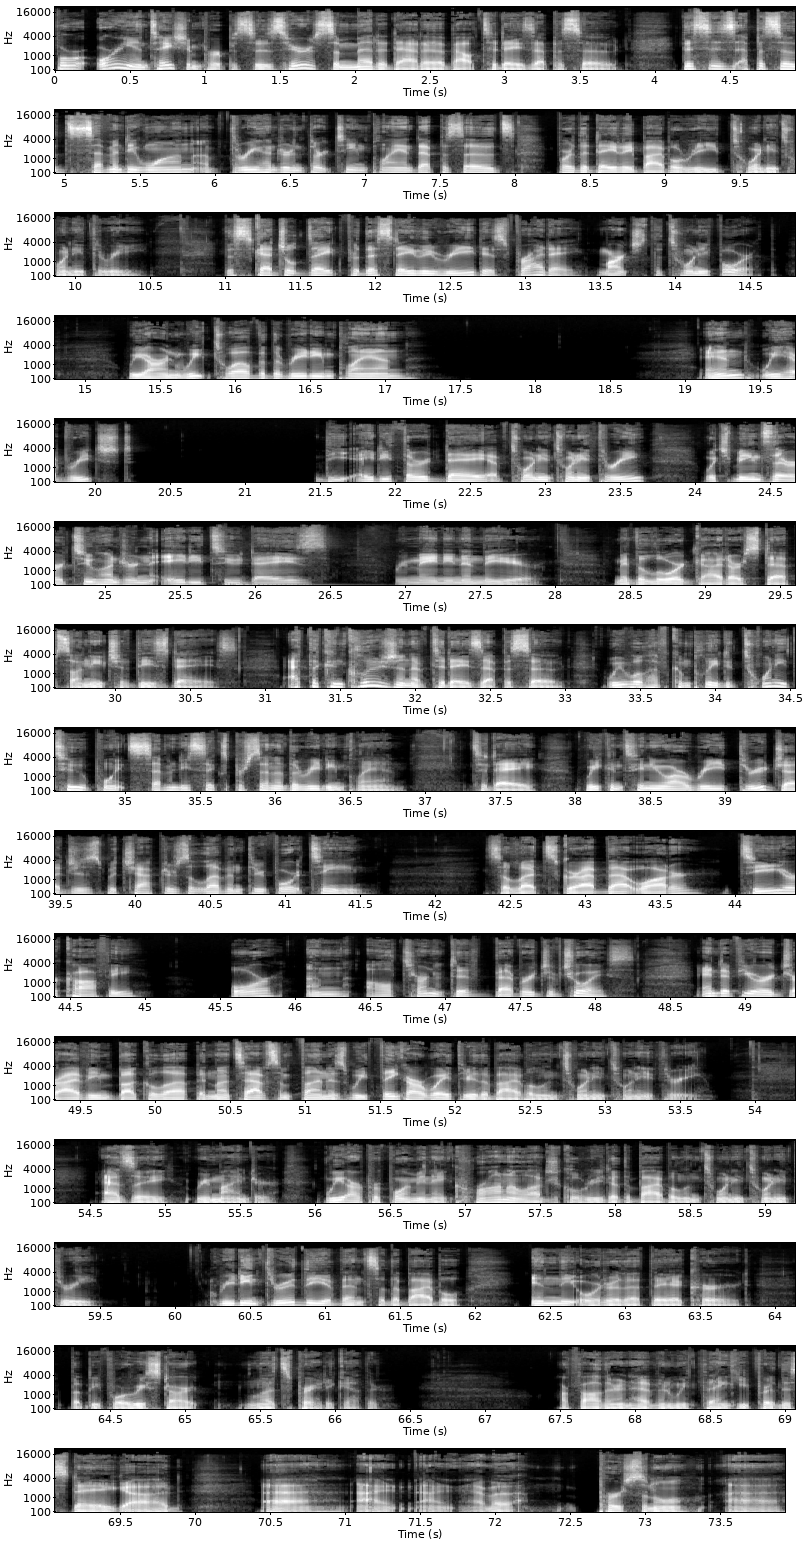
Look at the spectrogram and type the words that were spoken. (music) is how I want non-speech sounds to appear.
For orientation purposes, here is some metadata about today's episode. This is episode 71 of 313 planned episodes for the Daily Bible Read 2023. The scheduled date for this daily read is Friday, March the 24th. We are in week 12 of the reading plan, and we have reached the 83rd day of 2023, which means there are 282 days remaining in the year. May the Lord guide our steps on each of these days. At the conclusion of today's episode, we will have completed 22.76% of the reading plan. Today, we continue our read through Judges with chapters 11 through 14. So let's grab that water, tea, or coffee, or an alternative beverage of choice. And if you are driving, buckle up and let's have some fun as we think our way through the Bible in 2023. As a reminder, we are performing a chronological read of the Bible in 2023, reading through the events of the Bible in the order that they occurred. But before we start, let's pray together. Our Father in heaven, we thank you for this day, God. Uh, I I have a personal uh,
